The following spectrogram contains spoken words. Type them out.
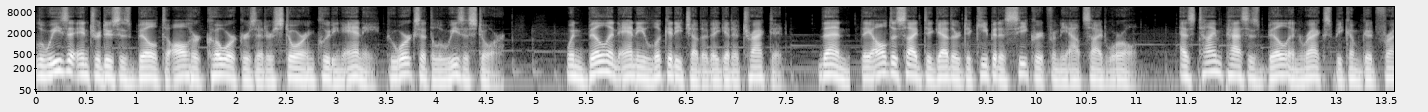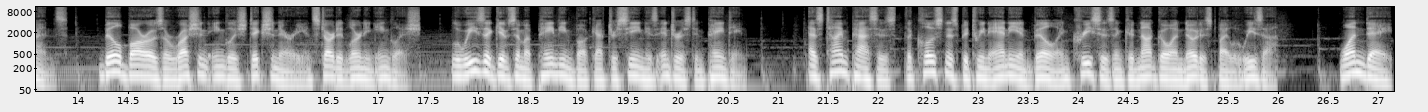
Louisa introduces Bill to all her coworkers at her store including Annie, who works at the Louisa store. When Bill and Annie look at each other they get attracted. Then, they all decide together to keep it a secret from the outside world. As time passes Bill and Rex become good friends. Bill borrows a Russian-English dictionary and started learning English. Louisa gives him a painting book after seeing his interest in painting. As time passes, the closeness between Annie and Bill increases and could not go unnoticed by Louisa. One day,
